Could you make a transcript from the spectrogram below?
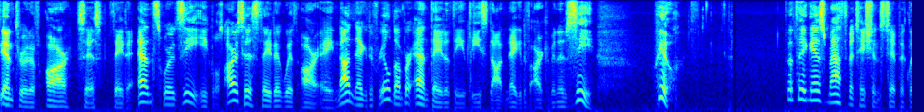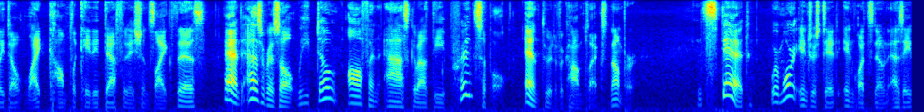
the nth root of r cis theta nths, where z equals r cis theta with r a non-negative real number and theta the least non-negative argument of z. Whew! The thing is, mathematicians typically don't like complicated definitions like this, and as a result, we don't often ask about the principal nth root of a complex number. Instead, we're more interested in what's known as a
